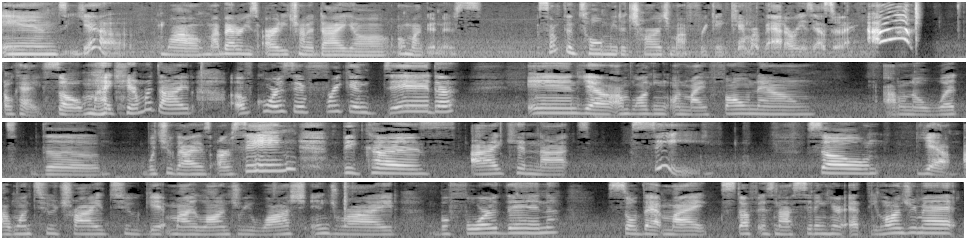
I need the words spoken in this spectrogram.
and yeah wow my battery's already trying to die y'all oh my goodness something told me to charge my freaking camera batteries yesterday. Ah! Okay, so my camera died. Of course it freaking did. And yeah, I'm vlogging on my phone now. I don't know what the what you guys are seeing because I cannot see. So yeah, I want to try to get my laundry washed and dried before then so that my stuff is not sitting here at the laundromat.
